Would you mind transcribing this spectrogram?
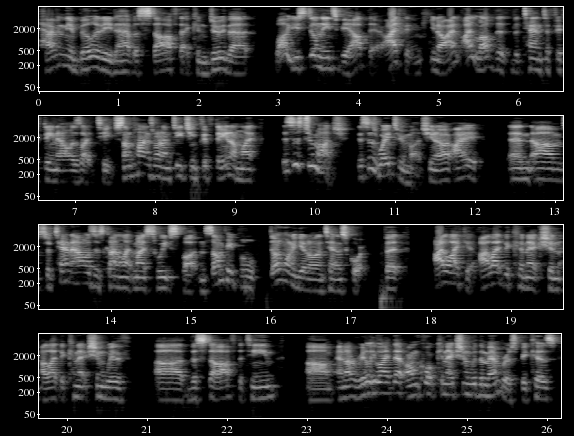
having the ability to have a staff that can do that well, you still need to be out there. I think, you know, I, I love the, the 10 to 15 hours I teach. Sometimes when I'm teaching 15, I'm like, this is too much. This is way too much. You know, I, and um, so 10 hours is kind of like my sweet spot. And some people don't want to get on a tennis court, but I like it. I like the connection. I like the connection with uh, the staff, the team. Um, and I really like that on court connection with the members because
